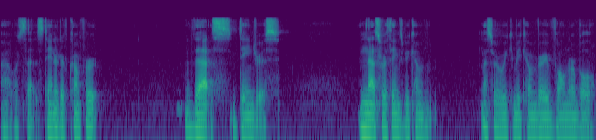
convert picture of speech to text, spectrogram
uh, what's that standard of comfort that's dangerous. And that's where things become that's where we can become very vulnerable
